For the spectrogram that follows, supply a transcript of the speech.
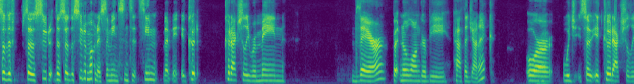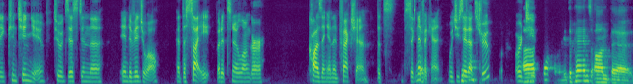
so the so the so the pseudomonas. I mean, since it seemed that it could could actually remain there but no longer be pathogenic, or right. would you, so it could actually continue to exist in the individual at the site, but it's no longer causing an infection that's significant. Would you say that's true, or do uh, you? It depends on the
